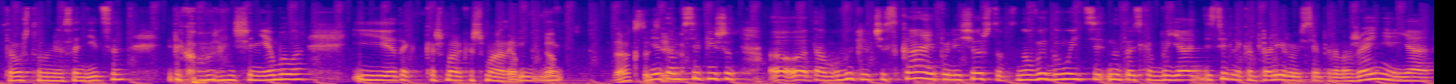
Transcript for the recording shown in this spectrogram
Потому что он у меня садится. И такого раньше не было. И это кошмар-кошмар. Да, да да, кстати? Мне там все пишут, э, э, там, выключи скайп или еще что-то, но вы думаете, ну, то есть, как бы я действительно контролирую все приложения, я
